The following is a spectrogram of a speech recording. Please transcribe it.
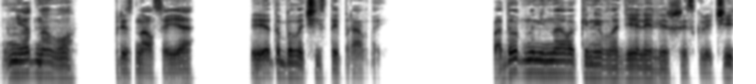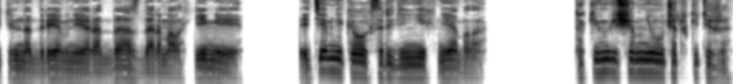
«Ни одного», — признался я, и это было чистой правдой. Подобными навыками владели лишь исключительно древние рода с даром алхимии, и тем никого среди них не было. «Таким вещам не учат в китеже».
